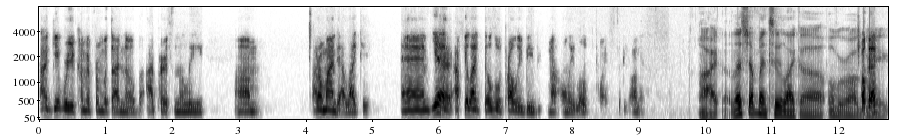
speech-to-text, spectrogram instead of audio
I, get where you're coming from with I know, but I personally, um, I don't mind it. I like it. And yeah, I feel like those would probably be my only low points, to be honest. All right, let's jump into like uh overall Okay. grade.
